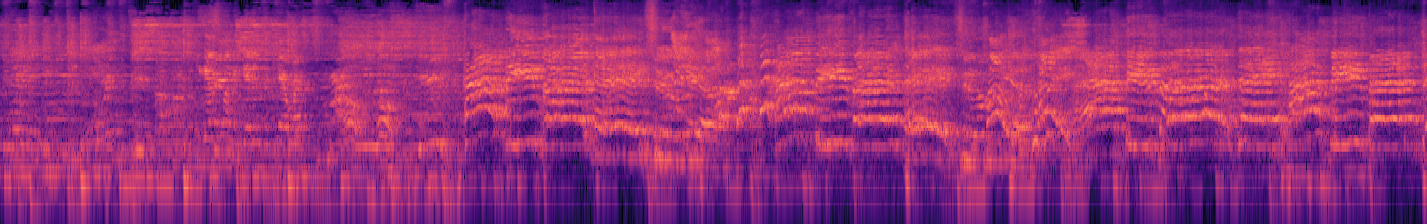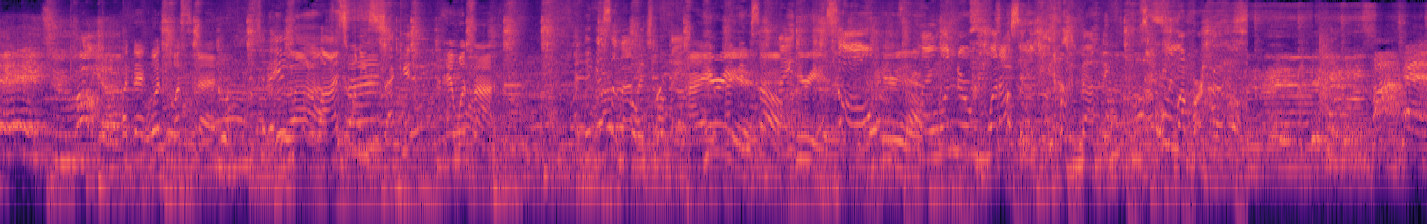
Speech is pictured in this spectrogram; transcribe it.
You guys want to get in the camera? Oh, oh. Happy birthday to you. Happy birthday to you. Oh, hey. Happy birthday. Happy birthday to you. What day, what's, what's today? Today's July 22nd. And what's that? I think it's Amendment's birthday. I, I think so. I Period. think so. Period. I wonder what else it is. Nothing. Only my birthday. Content.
